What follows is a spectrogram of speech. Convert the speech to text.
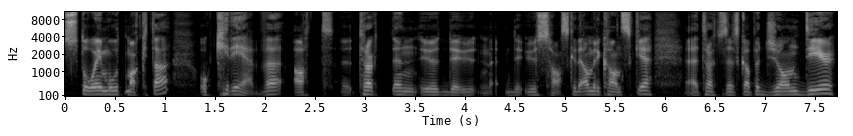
stå imot makta og kreve at eh, trakt, den, det, det det amerikanske eh, traktorselskapet John Deere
